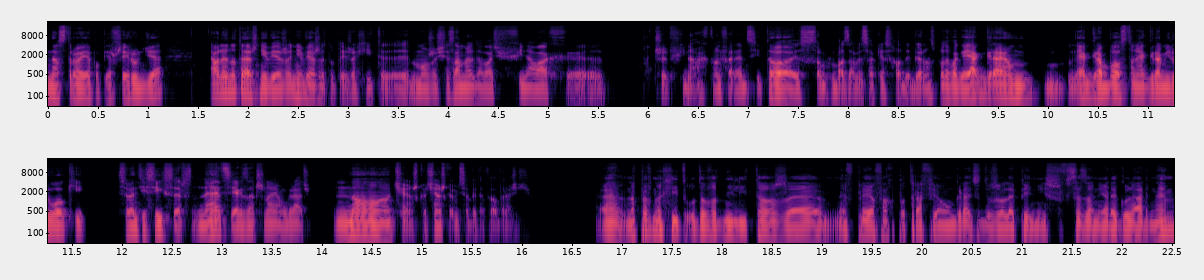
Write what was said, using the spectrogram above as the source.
nastroje po pierwszej rundzie, ale no też nie wierzę, nie wierzę tutaj, że Hit y, może się zameldować w finałach czy w finałach konferencji, to jest, są chyba za wysokie schody, biorąc pod uwagę, jak grają, jak gra Boston, jak gra Milwaukee, 76ers, Nets, jak zaczynają grać, no ciężko, ciężko mi sobie to wyobrazić. E, na pewno hit udowodnili to, że w playoffach potrafią grać dużo lepiej niż w sezonie regularnym.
